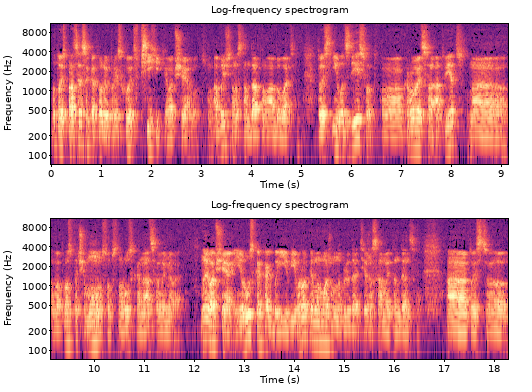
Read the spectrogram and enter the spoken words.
Ну, то есть процессы, которые происходят в психике вообще вот, обычного стандартного обывателя. То есть и вот здесь вот э, кроется ответ на вопрос, почему, собственно, русская нация вымирает. Ну и вообще, и русская, как бы, и в Европе мы можем наблюдать те же самые тенденции. А, то есть э,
